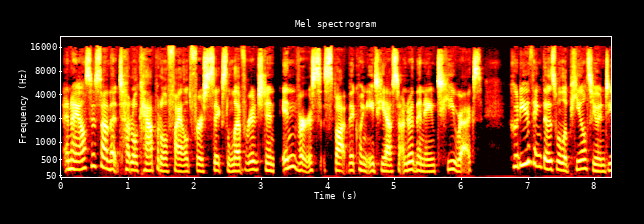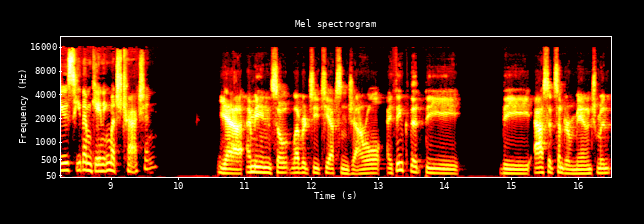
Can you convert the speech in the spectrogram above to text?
And I also saw that Tuttle Capital filed for six leveraged and inverse spot Bitcoin ETFs under the name T Rex. Who do you think those will appeal to, and do you see them gaining much traction? Yeah, I mean, so leverage ETFs in general, I think that the the assets under management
